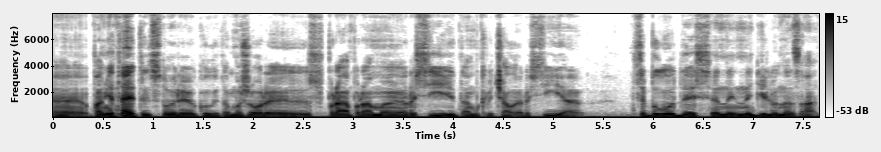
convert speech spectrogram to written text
Е, Пам'ятаєте історію, коли там мажори з прапорами Росії там кричали Росія? Це було десь неділю назад.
